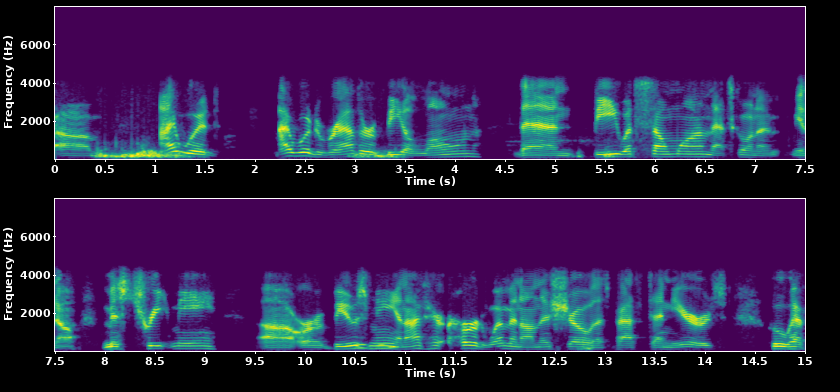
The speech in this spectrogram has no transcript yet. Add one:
Um, I would, I would rather be alone than be with someone that's going to, you know, mistreat me uh, or abuse me. And I've he- heard women on this show in this past 10 years who have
